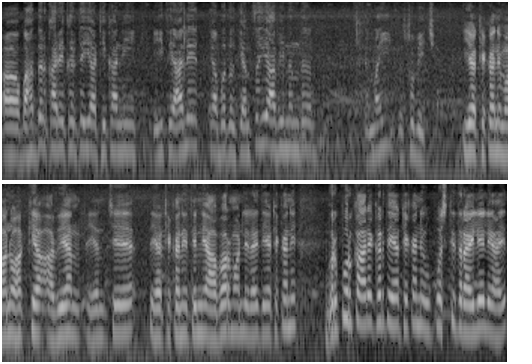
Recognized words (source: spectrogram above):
बहादर कार्यकर्ते या ठिकाणी इथे आले. त्याबद्दल त्यांचंही अभिनंदन त्यांनाही शुभेच्छा. या ठिकाणी मानव हक्क अभियान यांचे या ठिकाणी त्यांनी आभार मानलेले आहेत. या ठिकाणी भरपूर कार्यकर्ते या ठिकाणी उपस्थित राहिलेले आहेत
